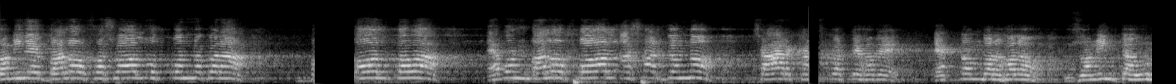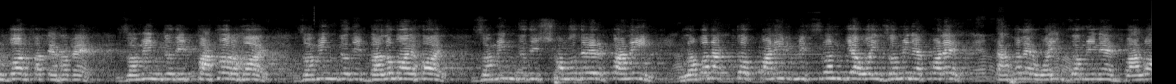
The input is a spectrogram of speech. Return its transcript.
জমিনে ভালো ফসল উৎপন্ন করা, ফল পাওয়া এবং ভালো ফল আসার জন্য চার কাজ করতে হবে। এক নম্বর হলো জমিনটা উর্বর হতে হবে। জমিন যদি পাথর হয়, জমিন যদি বালুময় হয়, জমিন যদি সমুদ্রের পানি, লবণাক্ত পানির মিশ্রণ দিয়ে ওই জমিনে পড়ে, তাহলে ওই জমিনে ভালো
